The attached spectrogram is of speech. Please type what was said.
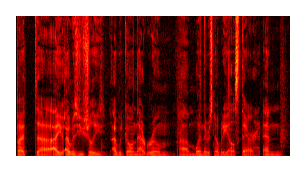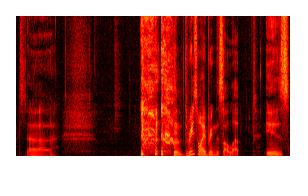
But uh, I I was usually I would go in that room um, when there was nobody else there, and uh, the reason why I bring this all up is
